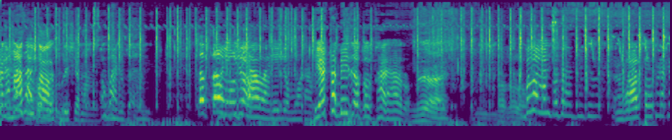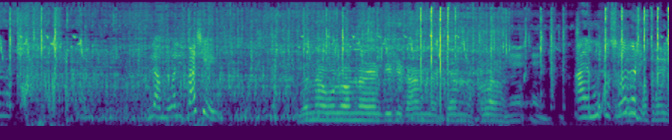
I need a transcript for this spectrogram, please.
ખાલી માથું તાવ છે. દશામાનું પપ્પા હું આવા હેલો મોઢા હેઠા બેસી તો થાય હારો. બાબા મન પતા દીધું વાર તો એટલે લે મોલી પાસે આવી. બોલના ઓલો અમને એમ કે છે કામ આમ ને તેમ ને ફલાણું. આ મુકુ સોગડી પકડ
